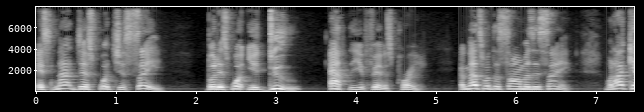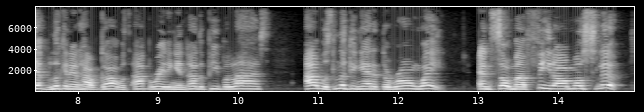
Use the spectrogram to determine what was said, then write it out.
It's not just what you say, but it's what you do after you finish praying. And that's what the psalmist is saying. When I kept looking at how God was operating in other people's lives, I was looking at it the wrong way. And so my feet almost slipped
